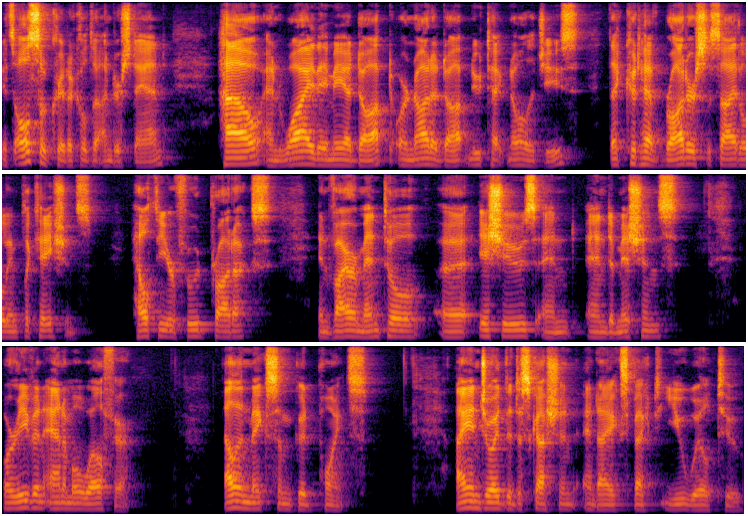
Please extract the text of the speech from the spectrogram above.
It's also critical to understand how and why they may adopt or not adopt new technologies that could have broader societal implications, healthier food products, environmental uh, issues and, and emissions, or even animal welfare. Ellen makes some good points. I enjoyed the discussion, and I expect you will too.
